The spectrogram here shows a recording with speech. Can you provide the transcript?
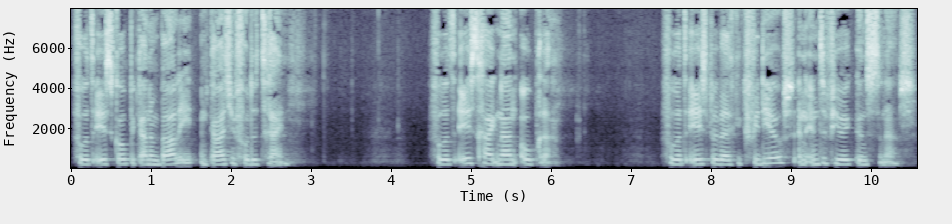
Voor het eerst koop ik aan een balie een kaartje voor de trein. Voor het eerst ga ik naar een opera. Voor het eerst bewerk ik video's en interview ik kunstenaars.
